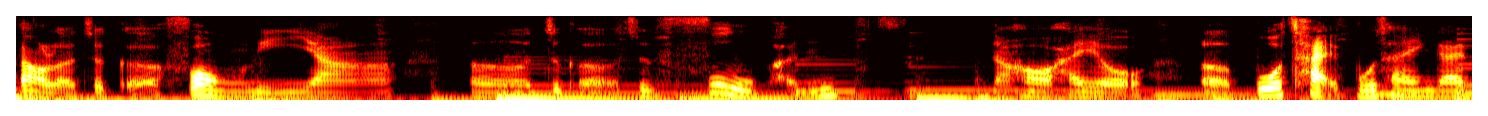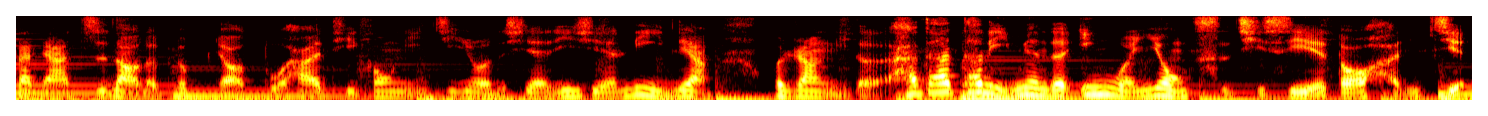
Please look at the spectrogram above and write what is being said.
到了这个凤梨呀、呃，这个是覆盆子，然后还有呃菠菜，菠菜应该大家知道的就比较多，它会提供你肌肉的一些一些力量，会让你的它它它里面的英文用词其实也都很简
